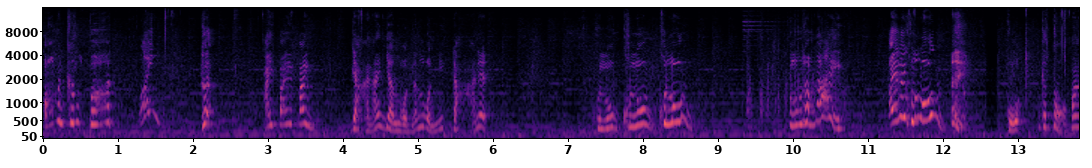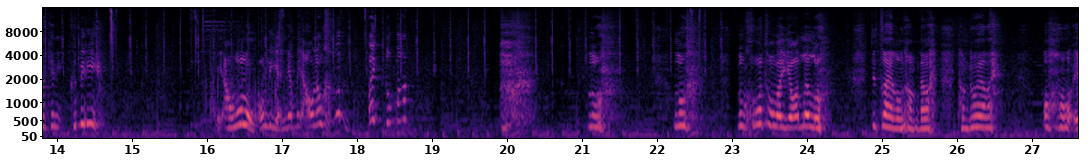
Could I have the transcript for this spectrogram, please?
อ๋อ มันคือระเบิดเฮ้ยเฮ้ไปไปไปอย่านะ อย่าหล่นนะหล่นนี่ด่าเนี่ย คุณลุง คุณลุง คุณลุง คุณลุงทำได้ ไอ้เลยคุณลุงโห ระจอกมากแค่นี้ขึ้นไปดิไม่เอาแล้วหลงเอาเหรียญเนี่ยไม่เอาแล้วขึ้นเอ้ยตัวบ้านลุงลุงลุงโคตรทรยศเลยลุงจิตใจลุงทำได้ทำด้วยอะไร โอ้โหเอ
